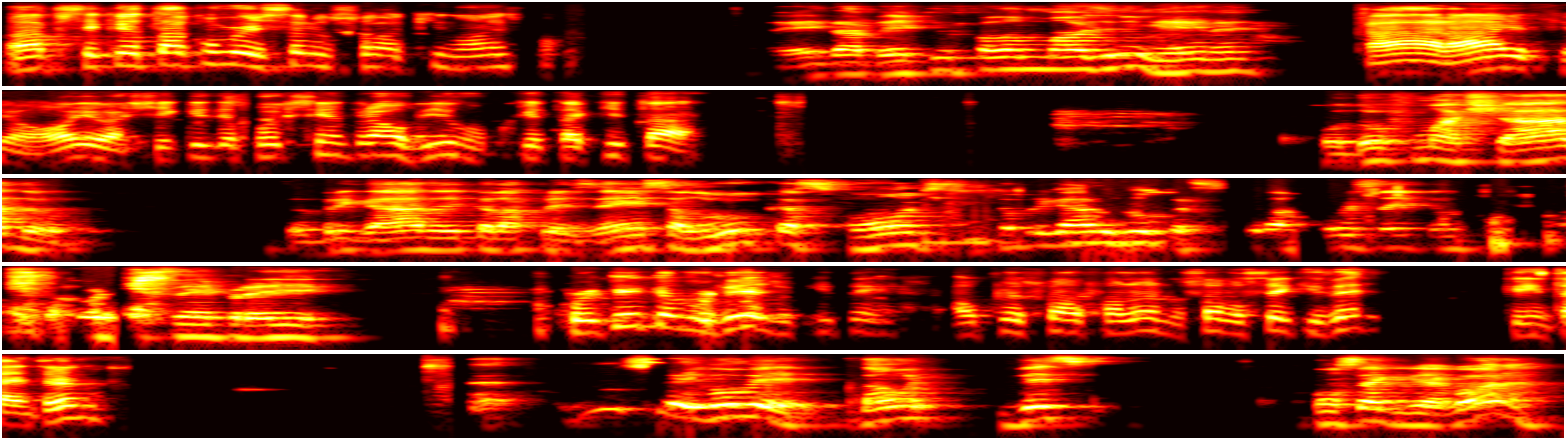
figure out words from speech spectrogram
Ah, você que estar conversando só aqui nós, pô. É, ainda bem que não falamos mal de ninguém, né? Caralho, filho, olha, eu achei que depois que você entrar ao vivo, porque tá aqui, tá. Rodolfo Machado, muito obrigado aí pela presença. Lucas Fontes, muito obrigado, Lucas, pela força aí, pela força sempre aí. Por que, que eu não vejo que tem o pessoal falando? Só você que vê? Quem está entrando? É, não sei, vamos ver. Dá uma, vê se consegue ver agora?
